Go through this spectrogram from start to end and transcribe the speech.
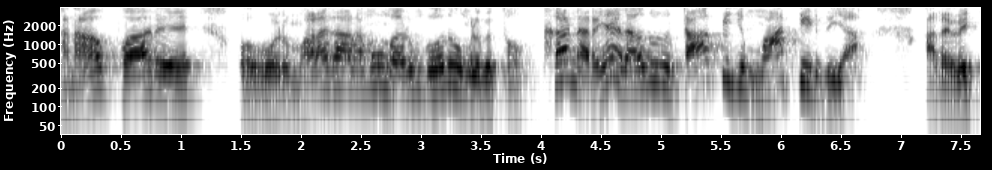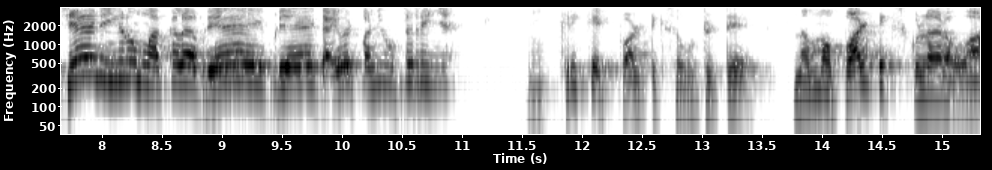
ஆனா பாரு ஒவ்வொரு மழை காலமும் வரும்போது உங்களுக்கு தொக்கா நிறைய ஏதாவது ஒரு டாபிக் மாத்திடுதுயா. அதை வச்சே நீங்களும் மக்களை அப்படியே இப்படியே டைவர்ட் பண்ணி விட்டுறீங்க நீ கிரிக்கெட் பாலிடிக்ஸை விட்டுட்டு நம்ம பாலிடிக்ஸ்குள்ளார வா.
